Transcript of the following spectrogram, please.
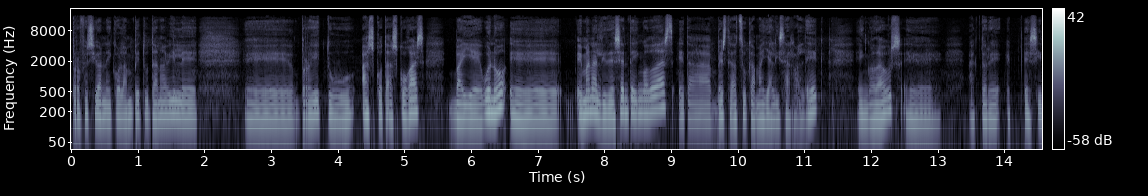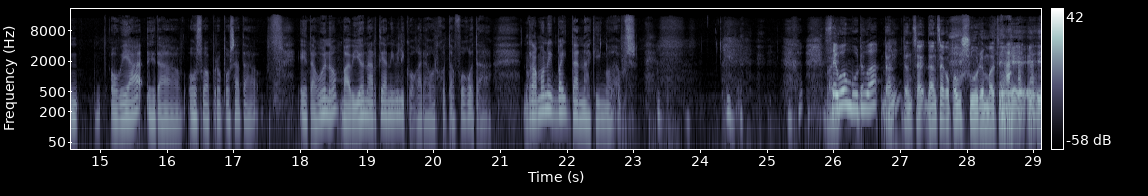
profesioan nahiko lanpetutan abil e, e, proiektu asko eta askogaz, bai, e, bueno, e, emanaldi desente ingo dodaz, eta beste batzuk amaia lizarraldek, ingo dauz, e, aktore ezin hobea eta oso aproposata eta bueno, ba bion artean ibiliko gara hor jota fuego eta Ramonek bai danak ingo dauz. Bai, Zeuen burua, Dan, bai? dantza, dantzako pausuren bat e, e, e,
